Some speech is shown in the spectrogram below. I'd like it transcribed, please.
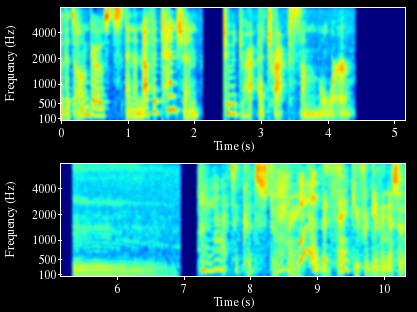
with its own ghosts and enough attention to attra- attract some more. Mm, There you have it. that's a good story. Thanks. But thank you for giving us an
